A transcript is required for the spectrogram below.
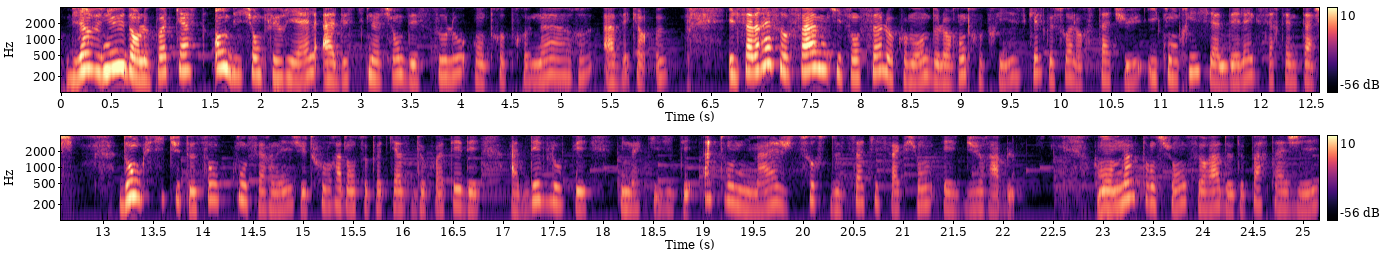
Bienvenue dans le podcast Ambition plurielle à destination des solo entrepreneurs avec un E. Il s'adresse aux femmes qui sont seules aux commandes de leur entreprise, quel que soit leur statut, y compris si elles délèguent certaines tâches. Donc si tu te sens concerné, tu trouveras dans ce podcast de quoi t'aider à développer une activité à ton image, source de satisfaction et durable. Mon intention sera de te partager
